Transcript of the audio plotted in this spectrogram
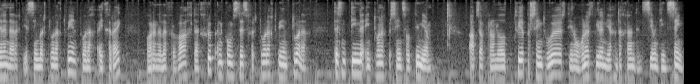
31 Desember 2022 uitgereik waarin hulle verwag dat groepinkomste vir 2022 tussen 10 en 20% sal toeneem. Absa verhandel 2% hoër teen R194.17.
